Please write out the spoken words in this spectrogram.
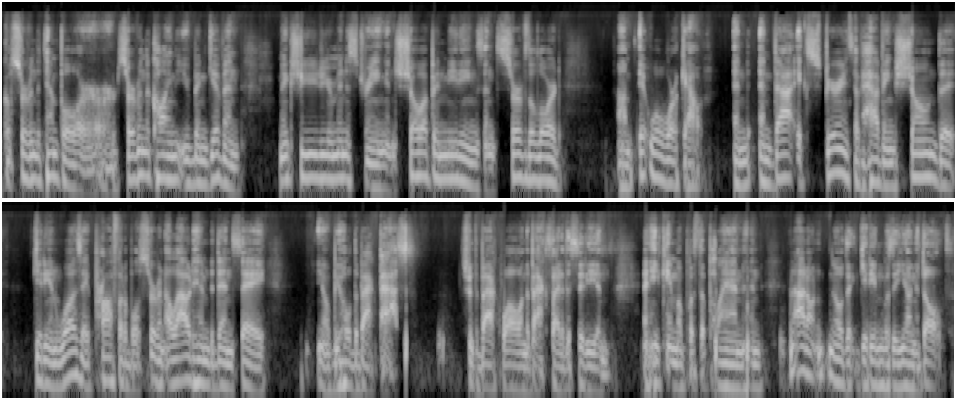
go serve in the temple or, or serve in the calling that you've been given, make sure you do your ministering and show up in meetings and serve the Lord, um, it will work out. And, and that experience of having shown that Gideon was a profitable servant allowed him to then say, you know, behold the back pass through the back wall on the back side of the city and and he came up with a plan. And, and I don't know that Gideon was a young adult,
